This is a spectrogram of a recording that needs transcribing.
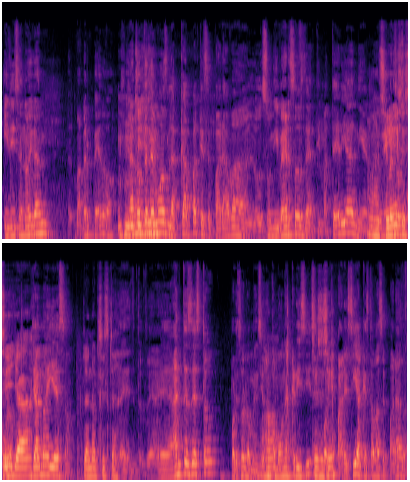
y dicen, oigan, va a haber pedo. Ya no Sí, sí, tenemos la capa que separaba los universos de antimateria ni el Ah, universo sí, oscuro. sí, ya. ya no hay eso. Ya no existe. Eh, eh, antes de esto, por eso lo menciono Ajá. como una crisis, Sí, sí, porque sí. parecía que estaba separado.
